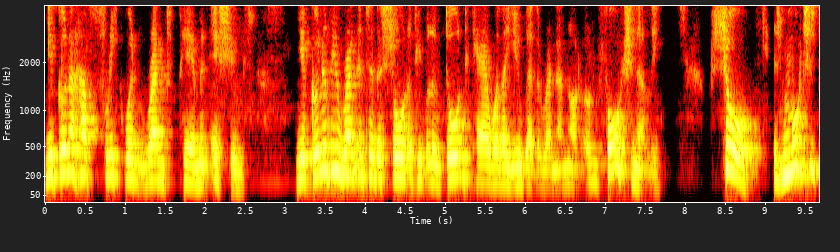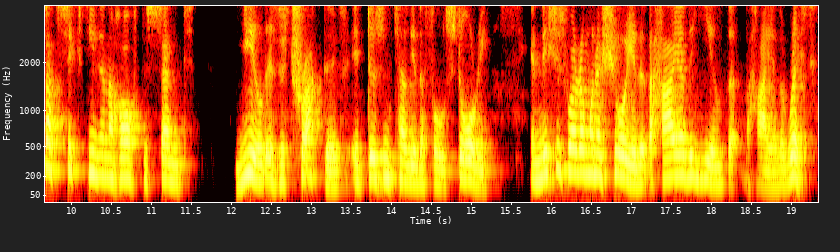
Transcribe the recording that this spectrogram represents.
you're going to have frequent rent payment issues you're going to be renting to the sort of people who don't care whether you get the rent or not, unfortunately. So, as much as that 16.5% yield is attractive, it doesn't tell you the full story. And this is where I'm going to show you that the higher the yield, the higher the risk.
